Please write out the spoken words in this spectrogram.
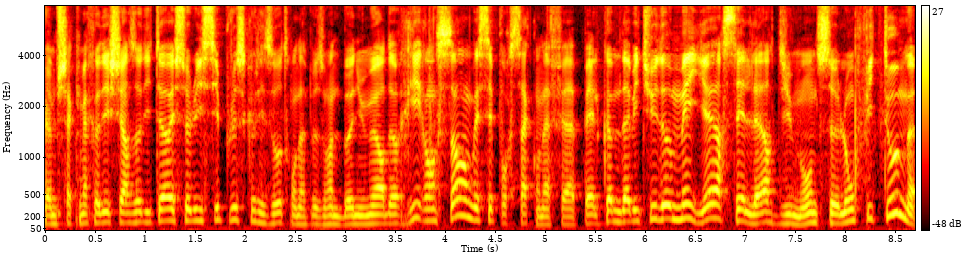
Comme chaque mercredi, chers auditeurs, et celui-ci plus que les autres, on a besoin de bonne humeur, de rire ensemble, et c'est pour ça qu'on a fait appel, comme d'habitude, au meilleur, c'est l'heure du monde selon Pitoum.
